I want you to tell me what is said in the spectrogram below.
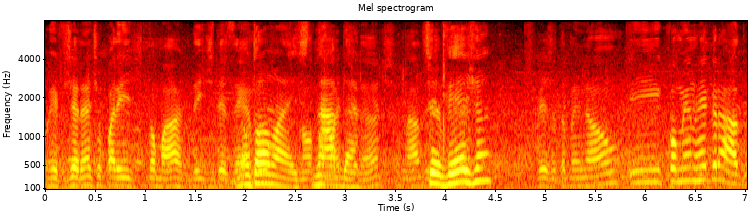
O refrigerante eu parei de tomar desde dezembro. Não toma mais, Não nada. nada. Cerveja, Cerveja também não. E comendo regrado.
